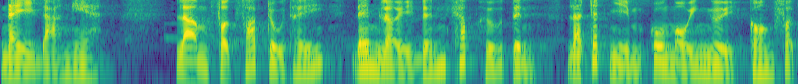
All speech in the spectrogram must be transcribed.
nay đã nghe. Làm phật pháp trụ thế, đem lợi đến khắp hữu tình, là trách nhiệm của mỗi người con phật.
